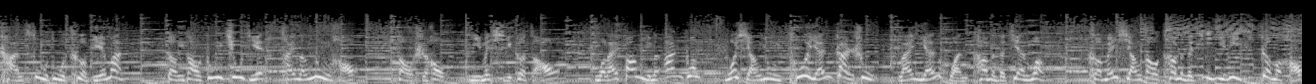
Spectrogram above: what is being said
产速度特别慢，等到中秋节才能弄好。到时候你们洗个澡，我来帮你们安装。我想用拖延战术来延缓他们的健忘，可没想到他们的记忆力这么好。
